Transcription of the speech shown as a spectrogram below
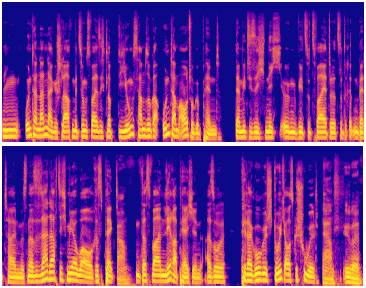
mh, untereinander geschlafen, beziehungsweise ich glaube, die Jungs haben sogar unterm Auto gepennt damit die sich nicht irgendwie zu zweit oder zu dritten Bett teilen müssen. Also da dachte ich mir, wow, Respekt. Ja, Und das war ein Lehrerpärchen, also pädagogisch durchaus geschult. ja, übel.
